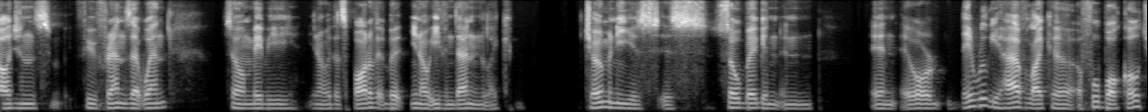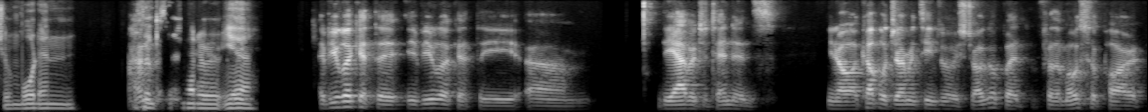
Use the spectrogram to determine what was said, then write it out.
Belgians, few friends that went, so maybe you know that's part of it. But you know even then, like Germany is is so big and and and or they really have like a, a football culture more than I think 100%. any other yeah If you look at the if you look at the um, the average attendance, you know a couple of German teams really struggle, but for the most part,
